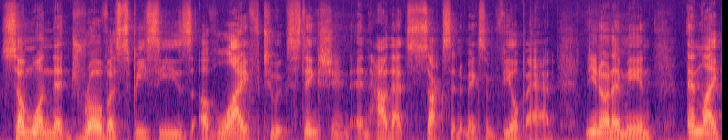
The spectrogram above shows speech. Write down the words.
someone that drove a species of life to extinction and how that sucks and it makes him feel bad. You know what I mean? And like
